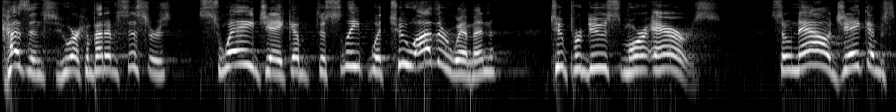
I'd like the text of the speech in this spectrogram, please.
cousins who are competitive sisters, sway Jacob to sleep with two other women to produce more heirs. So now Jacob's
